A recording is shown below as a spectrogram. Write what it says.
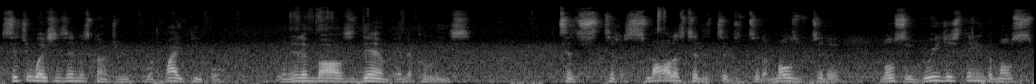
situations in this country with white people when it involves them and the police to, to the smallest to the to, to the most to the most egregious thing the most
